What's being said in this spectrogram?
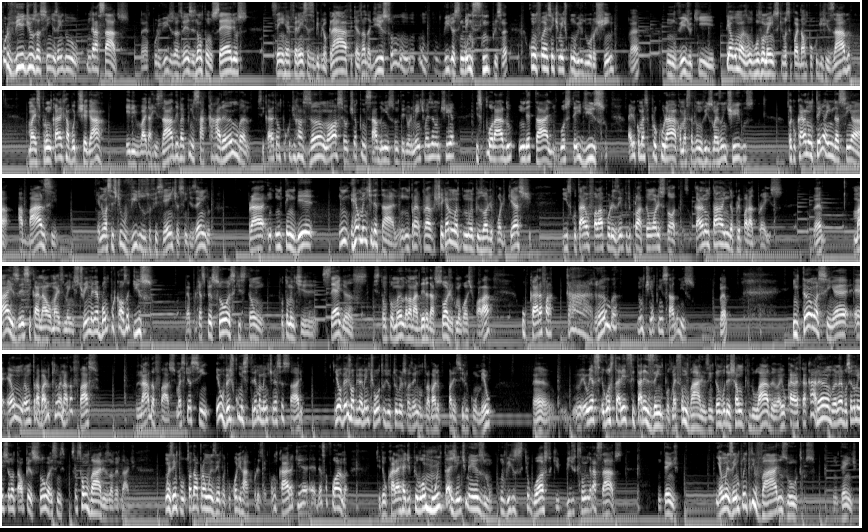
por vídeos assim dizendo engraçados, né? Por vídeos às vezes não tão sérios, sem referências bibliográficas, nada disso, um, um, um vídeo assim bem simples, né? Como foi recentemente com o vídeo do Orochinho, né? Um vídeo que tem algumas, alguns momentos que você pode dar um pouco de risada, mas para um cara que acabou de chegar, ele vai dar risada e vai pensar: caramba, esse cara tem um pouco de razão. Nossa, eu tinha pensado nisso anteriormente, mas eu não tinha explorado em detalhe. Gostei disso. Aí ele começa a procurar, começa a ver uns vídeos mais antigos. Só que o cara não tem ainda assim a, a base, ele não assistiu vídeos o suficiente, assim dizendo, para entender em, realmente detalhe. Para chegar num, num episódio de podcast e escutar eu falar, por exemplo, de Platão ou Aristóteles. O cara não está ainda preparado para isso, né? Mas esse canal mais mainstream, ele é bom por causa disso, né? Porque as pessoas que estão totalmente cegas, estão tomando a madeira da soja, como eu gosto de falar, o cara fala: "Caramba, não tinha pensado nisso", né? Então, assim, é, é, é, um, é um trabalho que não é nada fácil. Nada fácil, mas que, assim, eu vejo como extremamente necessário. E eu vejo, obviamente, outros youtubers fazendo um trabalho parecido com o meu. Né? Eu, ia, eu, gostaria de citar exemplos, mas são vários, então eu vou deixar um do lado, aí o cara vai ficar, caramba, né? Você não mencionou tal pessoa, assim, são vários, na verdade. Um exemplo, só dar para um exemplo aqui, o Code Hack, por exemplo, é um cara que é, é dessa forma. Entendeu? O cara redpilou muita gente mesmo, com vídeos que eu gosto, que, vídeos que são engraçados. Entende? E é um exemplo entre vários outros. Entende?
